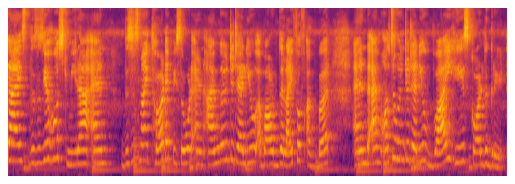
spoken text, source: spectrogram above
guys, this is your host Meera, and this is my third episode, and I'm going to tell you about the life of Akbar, and I'm also going to tell you why he is called the Great.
